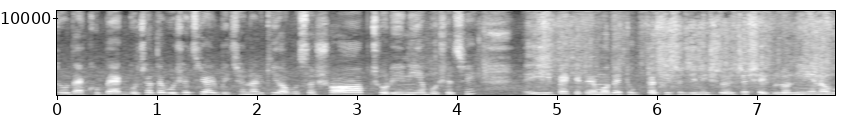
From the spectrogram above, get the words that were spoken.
তো দেখো, ব্যাগ গোছাতে বসেছি আর বিছানার কি অবস্থা? সব ছড়িয়ে নিয়ে বসেছি। এই প্যাকেটের মধ্যে টুকটাক কিছু জিনিস রয়েছে, সেগুলো নিয়ে নেব।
